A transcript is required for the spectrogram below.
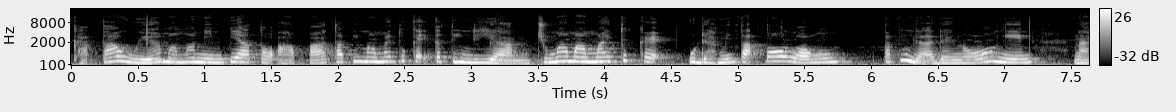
gak tahu ya mama mimpi atau apa tapi mama itu kayak ketindian. Cuma mama itu kayak udah minta tolong tapi nggak ada yang nolongin. Nah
